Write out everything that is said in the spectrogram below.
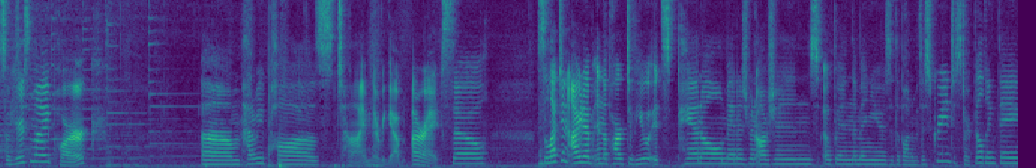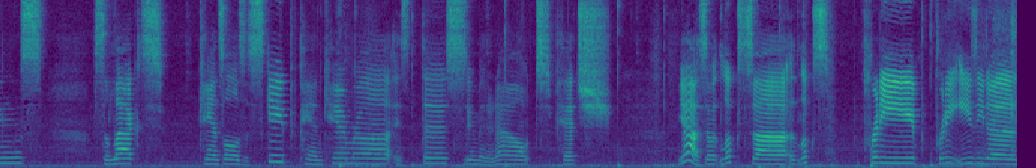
so here's my park. Um, how do we pause time? There we go. Alright, so select an item in the park to view its panel management options. Open the menus at the bottom of the screen to start building things. Select cancel is escape. Pan camera is this. Zoom in and out. Pitch. Yeah, so it looks uh, it looks pretty pretty easy to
